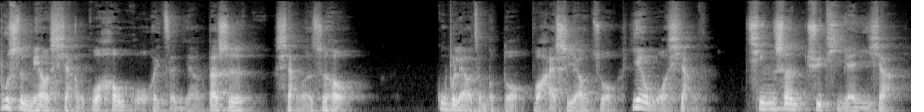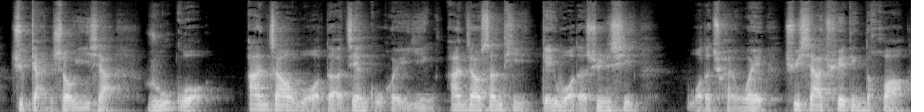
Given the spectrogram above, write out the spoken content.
不是没有想过后果会怎样，但是想了之后。顾不了这么多，我还是要做，因为我想亲身去体验一下，去感受一下。如果按照我的荐骨回应，按照身体给我的讯息，我的权威去下确定的话，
